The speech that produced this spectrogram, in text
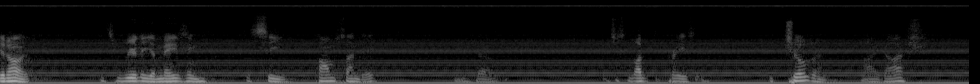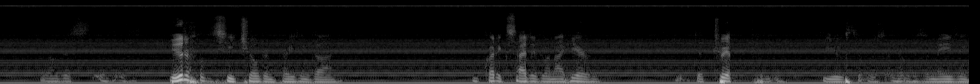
You know, it's really amazing to see Palm Sunday. And, uh, I just love to praise it. The children, my gosh. You know, this is, is beautiful to see children praising God. I'm quite excited when I hear the, trip for youth. It was, it was amazing.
